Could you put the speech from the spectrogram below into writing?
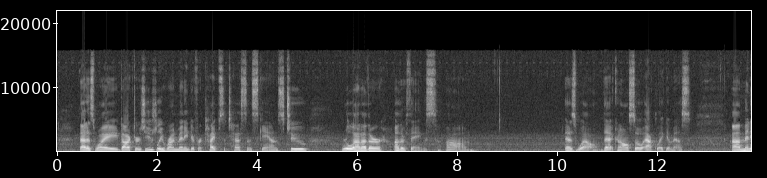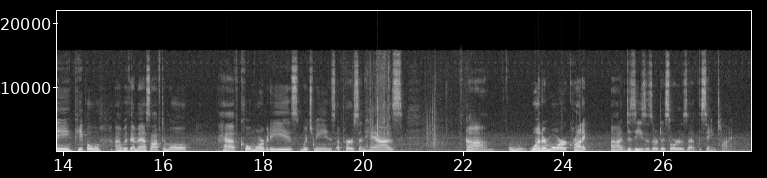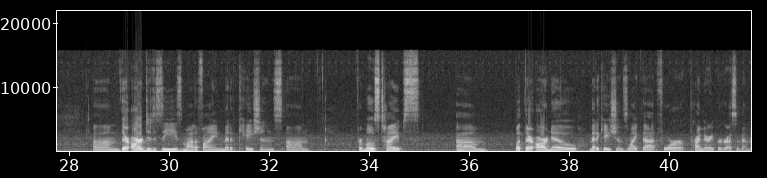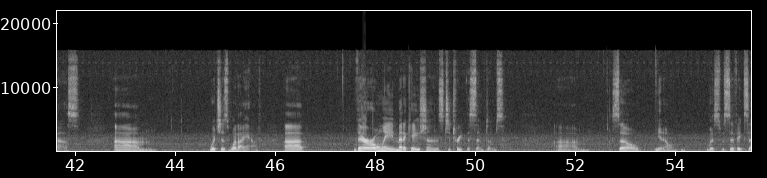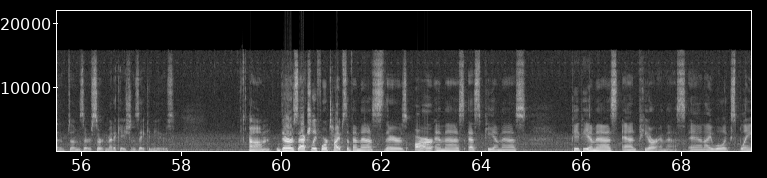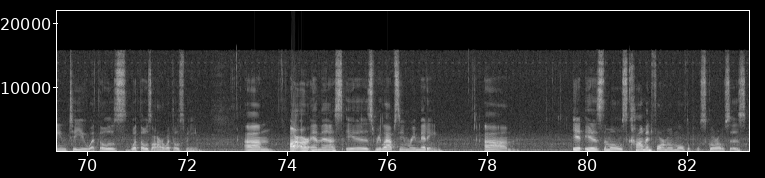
That is why doctors usually run many different types of tests and scans to rule out other other things um, as well that can also act like MS. Uh, many people uh, with MS often will have comorbidities, which means a person has um, one or more chronic uh, diseases or disorders at the same time. Um, there are disease modifying medications um, for most types, um, but there are no medications like that for primary progressive MS, um, which is what I have. Uh, there are only medications to treat the symptoms. Um, so, you know, with specific symptoms, there are certain medications they can use. Um, there's actually four types of MS. There's RRMS, SPMS, PPMS, and PRMS, and I will explain to you what those what those are, what those mean. Um, RRMS is relapsing remitting. Um, it is the most common form of multiple sclerosis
